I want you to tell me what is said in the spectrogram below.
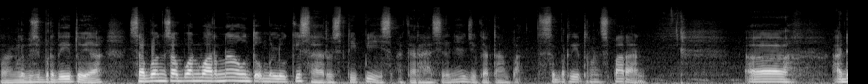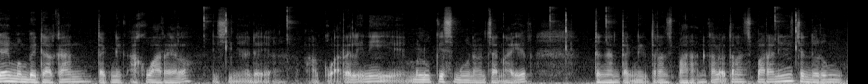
kurang lebih seperti itu ya. Sapuan-sapuan warna untuk melukis harus tipis agar hasilnya juga tampak seperti transparan. Uh, ada yang membedakan teknik akuarel, di sini ada ya. Akuarel ini melukis menggunakan cat air dengan teknik transparan. Kalau transparan ini cenderung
